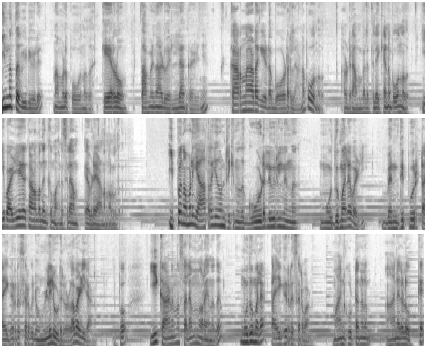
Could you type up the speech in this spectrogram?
ഇന്നത്തെ വീഡിയോയിൽ നമ്മൾ പോകുന്നത് കേരളവും തമിഴ്നാടും എല്ലാം കഴിഞ്ഞ് കർണാടകയുടെ ബോർഡറിലാണ് പോകുന്നത്. അവിടെ ഒരു അമ്പലത്തിലേക്കാണ് പോകുന്നത്. ഈ വഴിയൊക്കെ കാണുമ്പോൾ നിങ്ങൾക്ക് മനസ്സിലാവും എവിടെയാണെന്നുള്ളത്. ഇപ്പോൾ നമ്മൾ യാത്ര ചെയ്തുകൊണ്ടിരിക്കുന്നത് ഗൂഡലൂരിൽ നിന്ന് മുതുമല വഴി ബന്ദിപ്പൂർ ടൈഗർ റിസർവിനുള്ളിലൂടെയുള്ള വഴിയിലാണ്. ഇപ്പോൾ ഈ കാണുന്ന സ്ഥലം എന്ന് പറയുന്നത് മുതുമല ടൈഗർ റിസർവാണ്. മാൻകൂട്ടങ്ങളും ആനകളും ഒക്കെ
